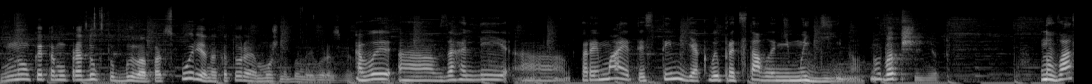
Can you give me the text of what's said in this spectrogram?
но к этому продукту было подспорье, на которое можно было его развивать. А ви а, взагалі а, переймаєтесь тим, як ви представлені медійно? Ну, Вообще нет. ну вас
